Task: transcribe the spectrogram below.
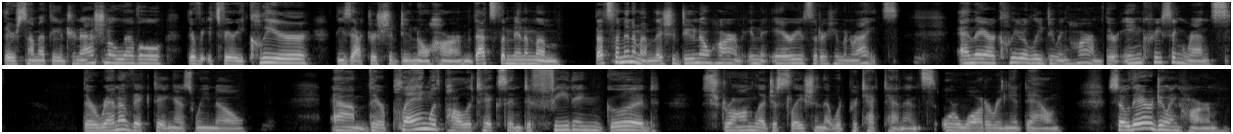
There's some at the international level. They're, it's very clear these actors should do no harm. That's the minimum. That's the minimum. They should do no harm in areas that are human rights. And they are clearly doing harm. They're increasing rents. They're renovicting, as we know. Um, they're playing with politics and defeating good, strong legislation that would protect tenants or watering it down. So they're doing harm.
